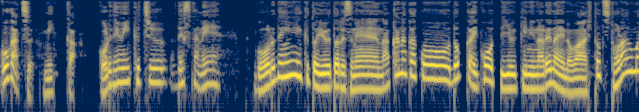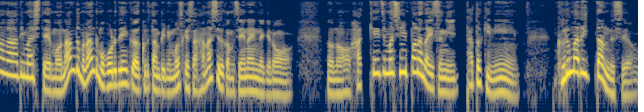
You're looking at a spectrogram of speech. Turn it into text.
5月3日、ゴールデンウィーク中ですかね。ゴールデンウィークというとですね、なかなかこう、どっか行こうっていう気になれないのは、一つトラウマがありまして、もう何度も何度もゴールデンウィークが来るたんびにもしかしたら話してるかもしれないんだけど、その、八景島シーパラダイスに行った時に、車で行ったんですよ。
